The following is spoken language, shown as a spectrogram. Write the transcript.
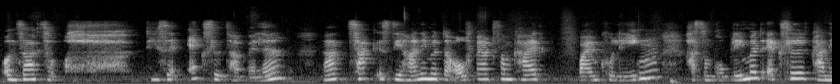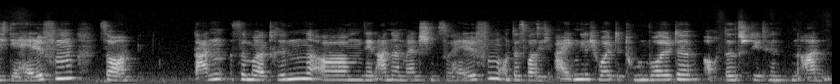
und sagt so, oh, diese Excel-Tabelle, ja, zack ist die Hanni mit der Aufmerksamkeit beim Kollegen, hast du ein Problem mit Excel, kann ich dir helfen? So, und dann sind wir drin, ähm, den anderen Menschen zu helfen. Und das, was ich eigentlich heute tun wollte, auch das steht hinten an.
